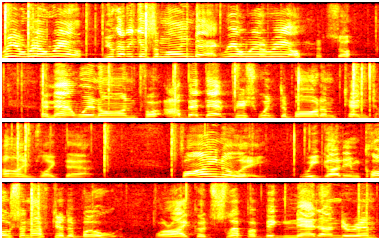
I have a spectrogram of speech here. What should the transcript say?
reel, reel, reel, you got to get some line back, reel, reel, reel. So, and that went on for, I'll bet that fish went to bottom 10 times like that. Finally, we got him close enough to the boat where I could slip a big net under him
